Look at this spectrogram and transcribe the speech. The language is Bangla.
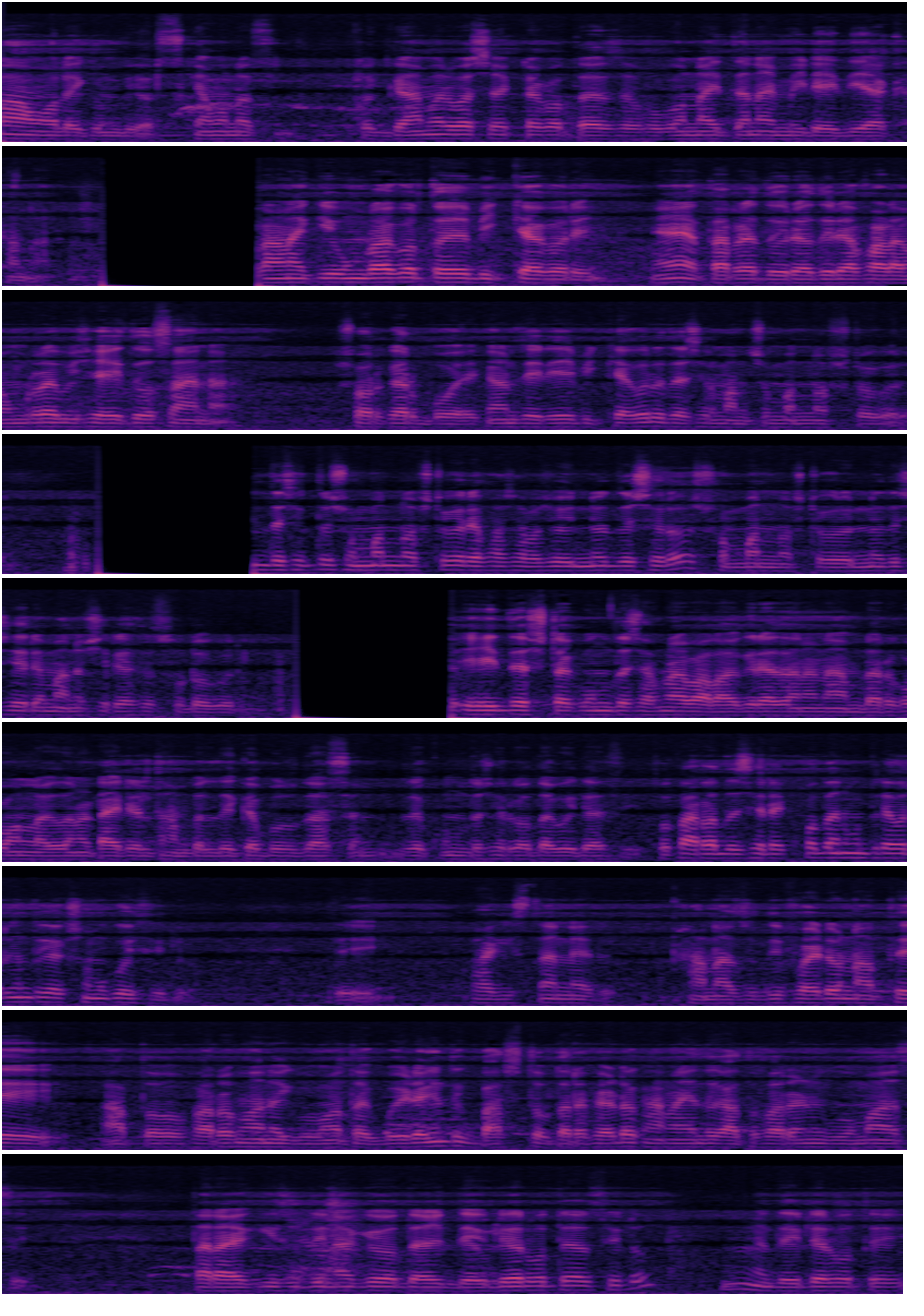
আসসালামু আলাইকুম বিয়ার্স কেমন আছেন? তো গ্রামের ভাষায় একটা কথা আছে ভগবান নাইতে নাই মিডাই দিয়া খানা। তারা নাকি উমরা করতে ভিক্ষা করে। হ্যাঁ তারা দৈরা দৈরা ফাড়া, উমরা বিষয় তো চায় না। সরকার বয়ে, কারণ যে এরিয়ায় ভিক্ষা করে, দেশের মান সম্মান নষ্ট করে। দেশের তো সম্মান নষ্ট করে, পাশাপাশি অন্য দেশেরও সম্মান নষ্ট করে, অন্য দেশের মানুষের কাছে ছোট করি। এই দেশটা কোন দেশ আপনার ভালো করে জানেন? আমরা কোন লাগবে না, টাইটেল থাম্পেল দেখে বুঝতে আছেন যে কোন দেশের কথা কইতে আছি তো তারা দেশের এক প্রধানমন্ত্রী আবার কিন্তু একসময় কইছিল যে পাকিস্তানের খানা যদি ফেডো নাথে, আত পারমাণবিক বোমা থাকব। এটা কিন্তু বাস্তব, তারা ফেডো খানা কিন্তু আত পারমাণবিক বোমা আছে। তারা কিছুদিন আগেও দেশ দেউলিয়ার পথে আসছিল দেউলিয়ার পথে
